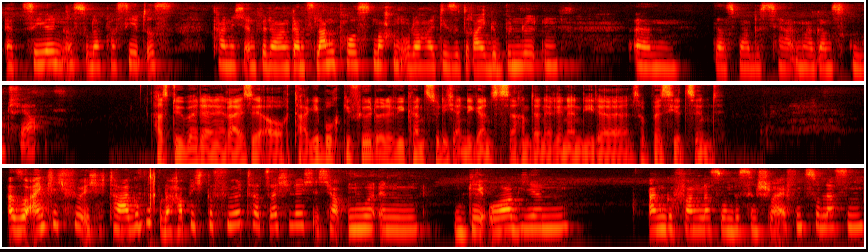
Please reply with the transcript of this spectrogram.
erzählen ist oder passiert ist, kann ich entweder einen ganz langen Post machen oder halt diese drei gebündelten. Ähm, das war bisher immer ganz gut, ja. Hast du über deine Reise auch Tagebuch geführt oder wie kannst du dich an die ganzen Sachen dann erinnern, die da so passiert sind? Also eigentlich führe ich Tagebuch oder habe ich geführt tatsächlich. Ich habe nur in Georgien angefangen, das so ein bisschen schleifen zu lassen,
